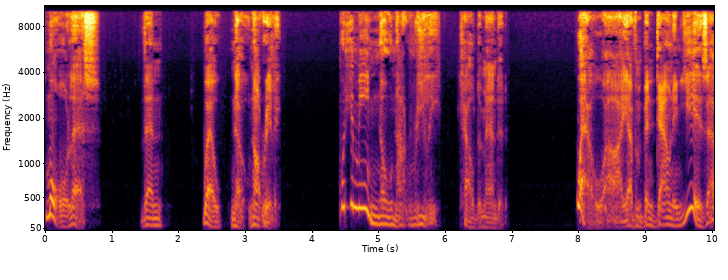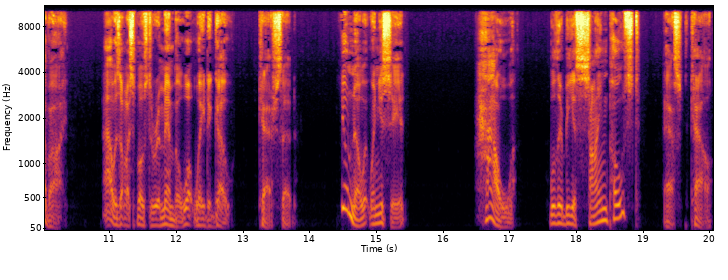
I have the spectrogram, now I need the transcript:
more or less. Then, well, no, not really. What do you mean, no, not really? Cal demanded. Well, I haven't been down in years, have I? How was I supposed to remember what way to go? Cash said. You'll know it when you see it. How? Will there be a signpost? asked Cal.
